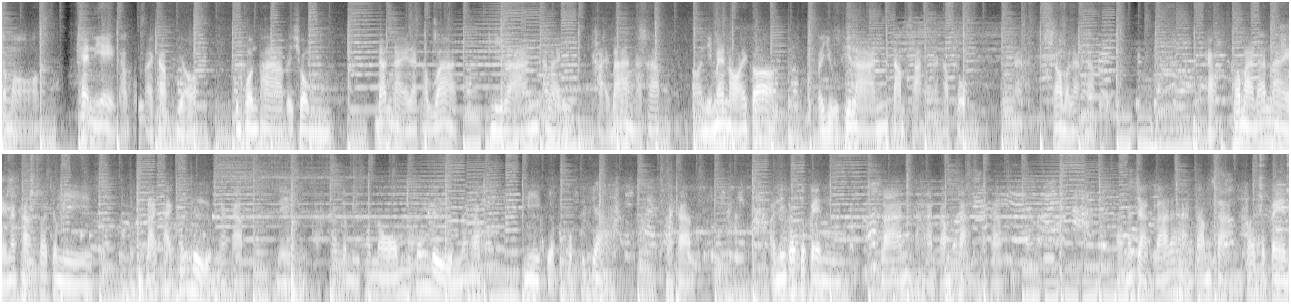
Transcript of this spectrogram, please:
สมอ แค่นี้เองครับไปครับ เดี๋ยวคุณพลพาไปชมด้านในนะครับว่ามีร้านอะไรขายบ้างนะครับ ตอนนี้แม่น้อยก็ไปอยู่ที่ร้านตามสั่งนะครับผมนะเข้ามาแล้วครับ เข้ามาด้านในนะครับ ก็จะมีร้านขายเครื่องดื่มนะครับนี่ก็จะมีขนมเครื่องดื่มนะครับ มีเกือบครบทุกอย่างนะครับ อันนี้ก็จะเป็นร้านอาหารตามสั่งนะครับถัดมาจากร้านอาหารตามสั่งก็จะเป็น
